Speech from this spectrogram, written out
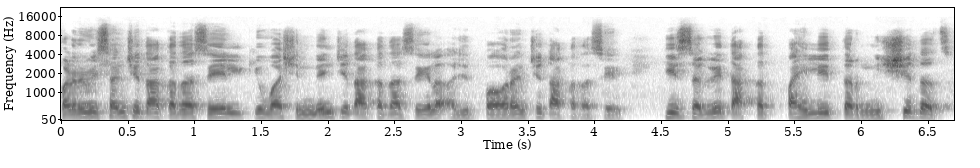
फडणवीसांची ताकद असेल किंवा शिंदेंची ताकद असेल अजित पवारांची ताकद असेल ही सगळी ताकद पाहिली तर निश्चितच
